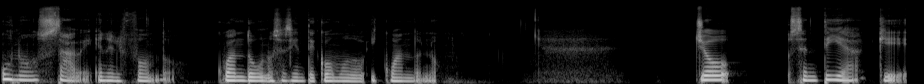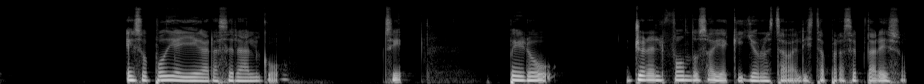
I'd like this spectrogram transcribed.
uno sabe en el fondo cuando uno se siente cómodo y cuando no. Yo sentía que eso podía llegar a ser algo, sí, pero yo en el fondo sabía que yo no estaba lista para aceptar eso.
